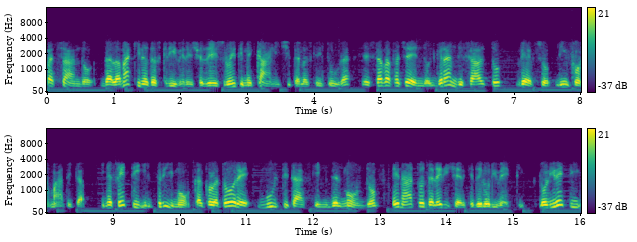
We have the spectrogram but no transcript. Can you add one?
passando dalla macchina da scrivere, cioè degli strumenti meccanici per la scrittura, stava facendo il grande salto verso l'informatica. In effetti il primo calcolatore multitasking del mondo è nato dalle ricerche dell'Olivetti. L'Olivetti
